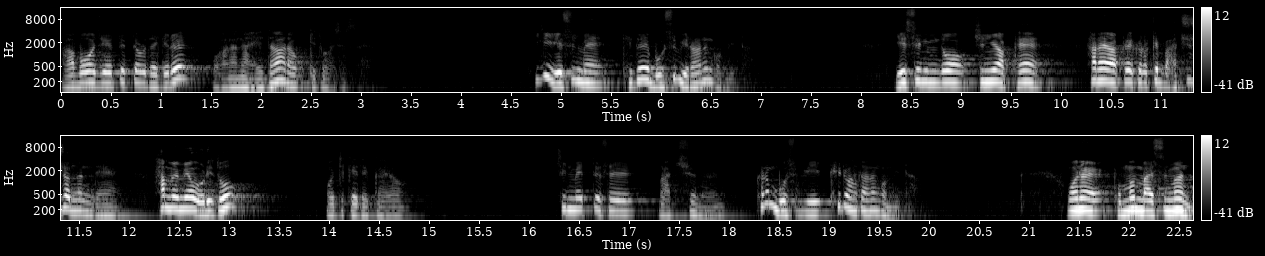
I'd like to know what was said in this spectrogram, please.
아버지의 뜻대로 되기를 원하나이다라고 기도하셨어요. 이게 예수님의 기도의 모습이라는 겁니다. 예수님도 주님 앞에 하나님 앞에 그렇게 맞추셨는데 하물며 우리도 어떻게 될까요? 주님의 뜻을 맞추는 그런 모습이 필요하다는 겁니다. 오늘 본문 말씀은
